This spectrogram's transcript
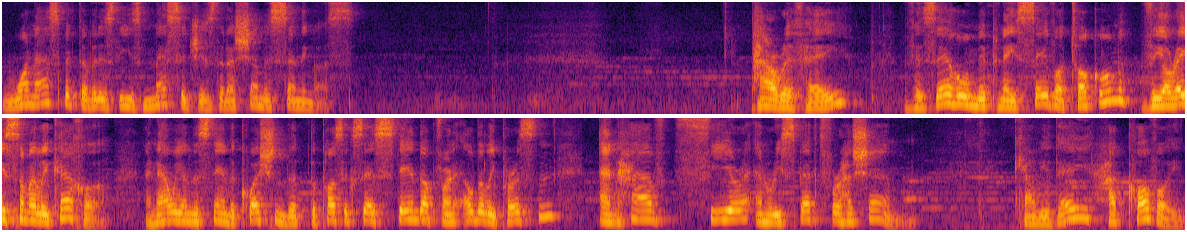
One aspect of it is these messages that Hashem is sending us. Paragraph Hey, mipnei seva tokum elikecha. And now we understand the question that the pasuk says: "Stand up for an elderly person and have fear and respect for Hashem. Kalidei hakovoid.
